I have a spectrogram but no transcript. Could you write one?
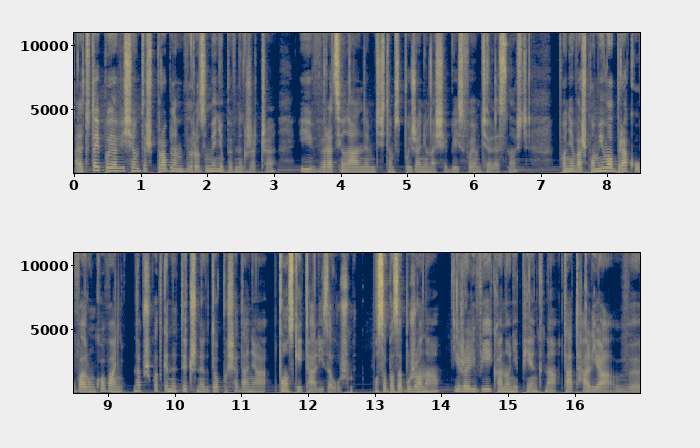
Ale tutaj pojawi się też problem w rozumieniu pewnych rzeczy i w racjonalnym gdzieś tam spojrzeniu na siebie i swoją cielesność, ponieważ pomimo braku uwarunkowań, na przykład genetycznych, do posiadania wąskiej talii, załóżmy, osoba zaburzona, jeżeli w jej kanonie piękna ta talia w,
